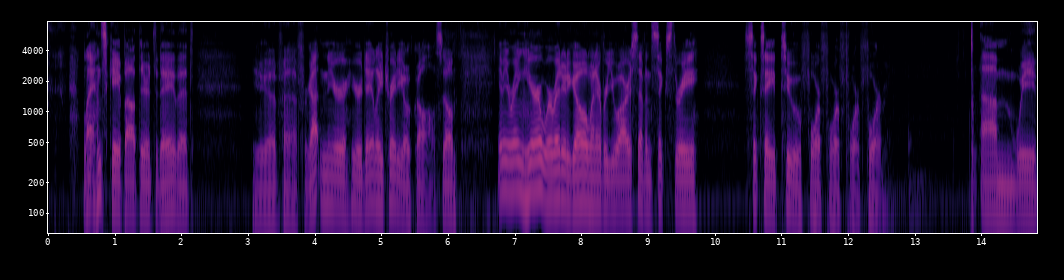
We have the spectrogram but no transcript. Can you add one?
landscape out there today that you have uh, forgotten your, your daily Tradio call. So give me a ring here. We're ready to go whenever you are. 763 682 4444. Um, we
